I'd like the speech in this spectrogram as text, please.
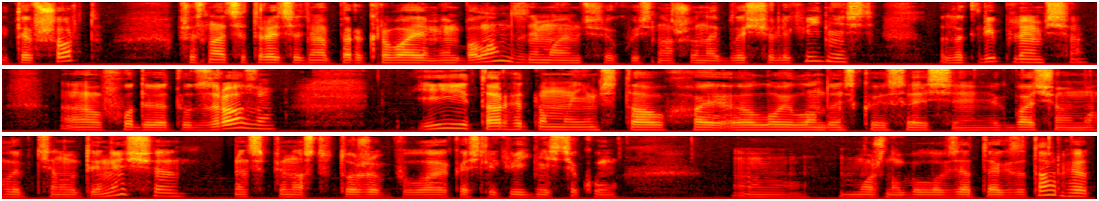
йти в шорт. В 16.30 ми перекриваємо імбаланс, знімаємо цю якусь нашу найближчу ліквідність, закріплюємося. Е, Входив я тут зразу. І таргетом моїм став е, лой лондонської сесії. Як бачимо, могли б тягнути і нижче. В принципі, у нас тут теж була якась ліквідність, яку можна було взяти як за таргет,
